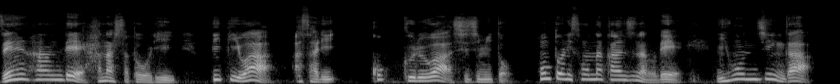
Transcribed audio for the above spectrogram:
前半で話した通り、ピピはアサリ、コックルはシジミと、本当にそんな感じなので、日本人が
